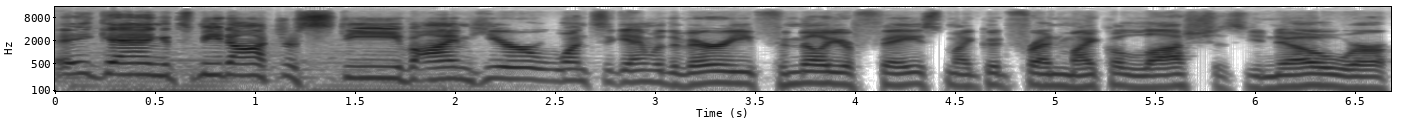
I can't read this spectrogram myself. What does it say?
Hey, gang, it's me, Dr. Steve. I'm here once again with a very familiar face, my good friend Michael Lush. As you know, we're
